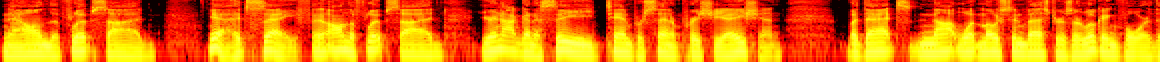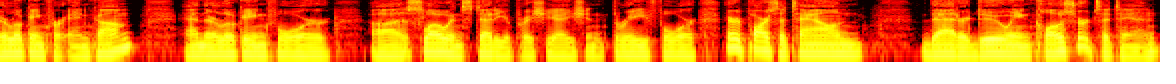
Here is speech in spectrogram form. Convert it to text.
Now, on the flip side, yeah, it's safe. On the flip side, you're not going to see 10% appreciation, but that's not what most investors are looking for. They're looking for income and they're looking for uh, slow and steady appreciation three, four. There are parts of town that are doing closer to 10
